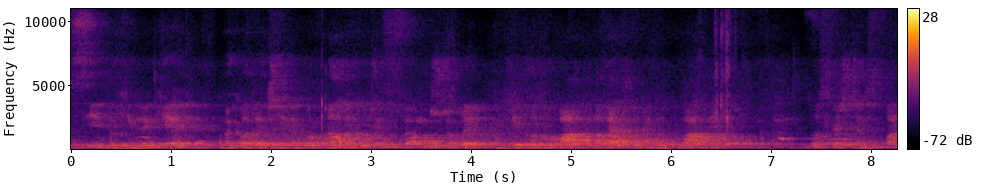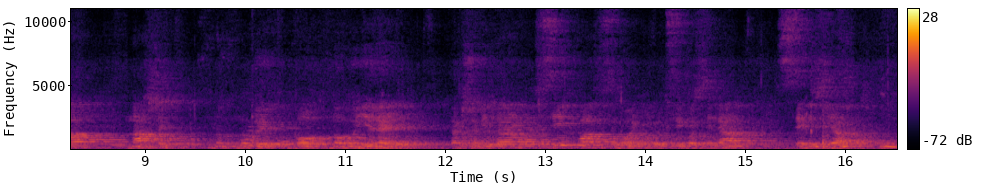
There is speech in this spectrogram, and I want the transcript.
Всі духівники, викладачі також брали участь в тому, щоб підготувати належно підготувати до священства наших нових двох новоєреїв. Так що вітаю всіх вас сьогодні, отці Василян, з цим святом.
